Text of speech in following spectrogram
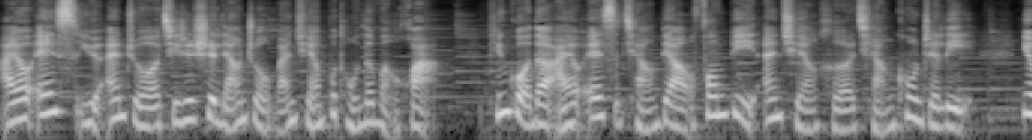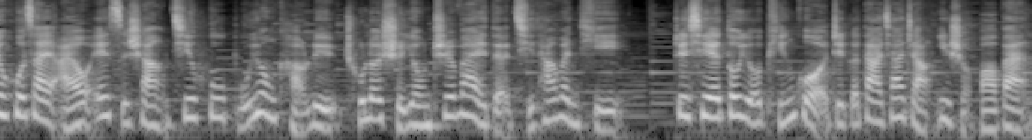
，iOS 与安卓其实是两种完全不同的文化。苹果的 iOS 强调封闭、安全和强控制力，用户在 iOS 上几乎不用考虑除了使用之外的其他问题，这些都由苹果这个大家长一手包办。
